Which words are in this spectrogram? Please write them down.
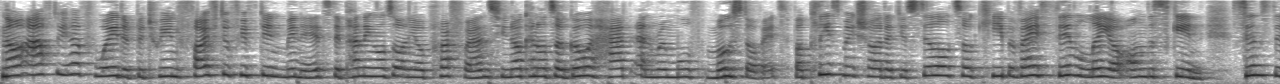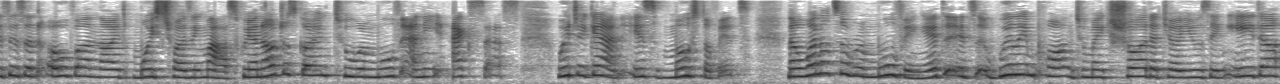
Now after you have waited between 5 to 15 minutes, depending also on your preference, you now can also go ahead and remove most of it. But please make sure that you still also keep a very thin layer on the skin. Since this is an overnight moisturizing mask, we are now just going to remove any excess, which again is most of it. Now when also removing it, it's really important to make sure that you're using either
